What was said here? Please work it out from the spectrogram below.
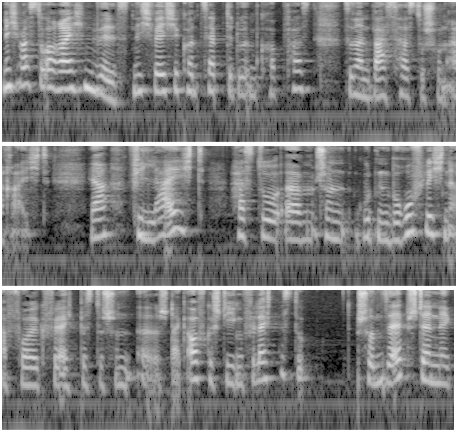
nicht was du erreichen willst, nicht welche Konzepte du im Kopf hast, sondern was hast du schon erreicht? Ja, vielleicht hast du ähm, schon guten beruflichen Erfolg, vielleicht bist du schon äh, stark aufgestiegen, vielleicht bist du schon selbstständig,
